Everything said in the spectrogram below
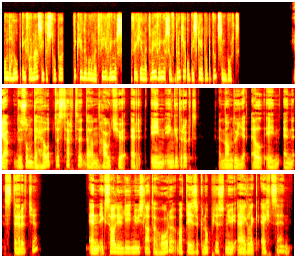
Om de hulpinformatie te stoppen, tik je dubbel met vier vingers, veeg je met twee vingers of druk je op escape op het toetsenbord. Ja, dus om de help te starten, dan houd je R1 ingedrukt En dan doe je L1 en sterretje. En ik zal jullie nu eens laten horen wat deze knopjes nu eigenlijk echt zijn.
